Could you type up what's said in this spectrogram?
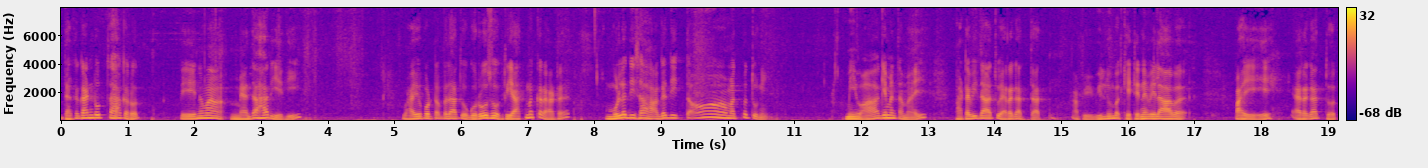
දැක ගන්න උත්සාහ කරොත් පේනවා මැද හරියේදී වායු පොට්ටබ්බ ධාතුව ගොරෝසු ක්‍රියාත්මක කරාට මුල දිශා අගදී තාමත්ම තුනි. මේ වාගෙම තමයි පටවි ධාතු අරගත්තත් අපි විලුඹ කෙටෙන වෙලාව පහේ අරගත්තොත්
